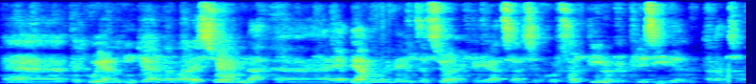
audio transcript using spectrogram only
eh, per cui hanno tutti arma pala sonda eh, e abbiamo un'organizzazione anche grazie al soccorso alpino che presidia tutta la zona.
